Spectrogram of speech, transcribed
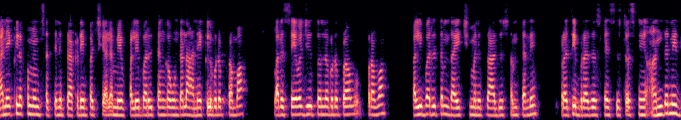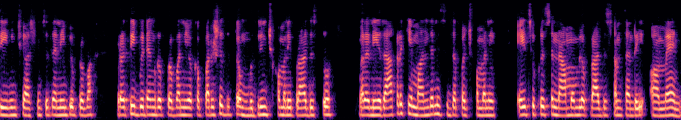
అనేకులకు మేము సత్యని ప్రకటింపచేయాలా? మేము ఫలిభరితంగా ఉండాలా? అనేకులు కూడా ప్రభా వారి సేవ జీవితంలో కూడా ప్రభా ఫలిభరితం దయచేయమని ప్రార్థిస్తాం తండ్రి. ప్రతి బ్రదర్స్ని సిస్టర్స్ని అందరినీ దీవించి ఆశించే నింపి ప్రభా ప్రతి బిడంగుడు ప్రభాని యొక్క పరిశుద్ధితో ముద్రించుకోమని ప్రార్థిస్తూ మరి నీ రాకడికి మందని సిద్ధపరచుకోమని ఏ నామంలో ప్రార్థిస్తాం తండ్రి. ఆమెన్.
